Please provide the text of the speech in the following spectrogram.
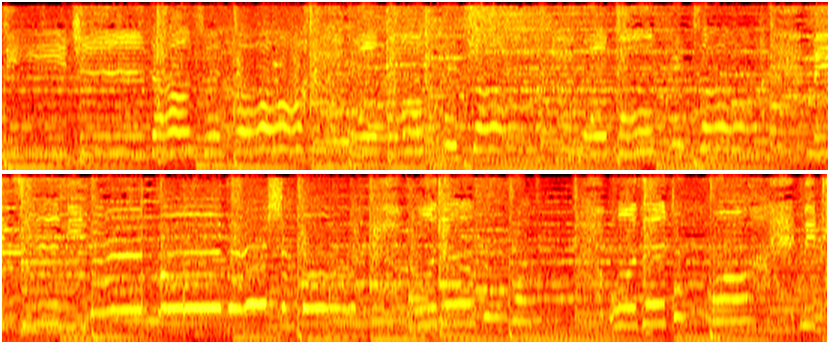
你直到最后。我不会走，我不会走，每次你难过的时候，我的温柔，我的冷漠，你听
